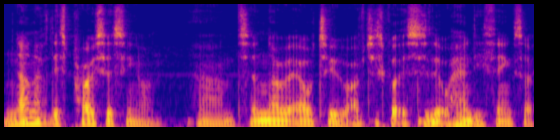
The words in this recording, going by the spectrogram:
none of this processing on. Um, so no L2. I've just got this little handy thing. So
